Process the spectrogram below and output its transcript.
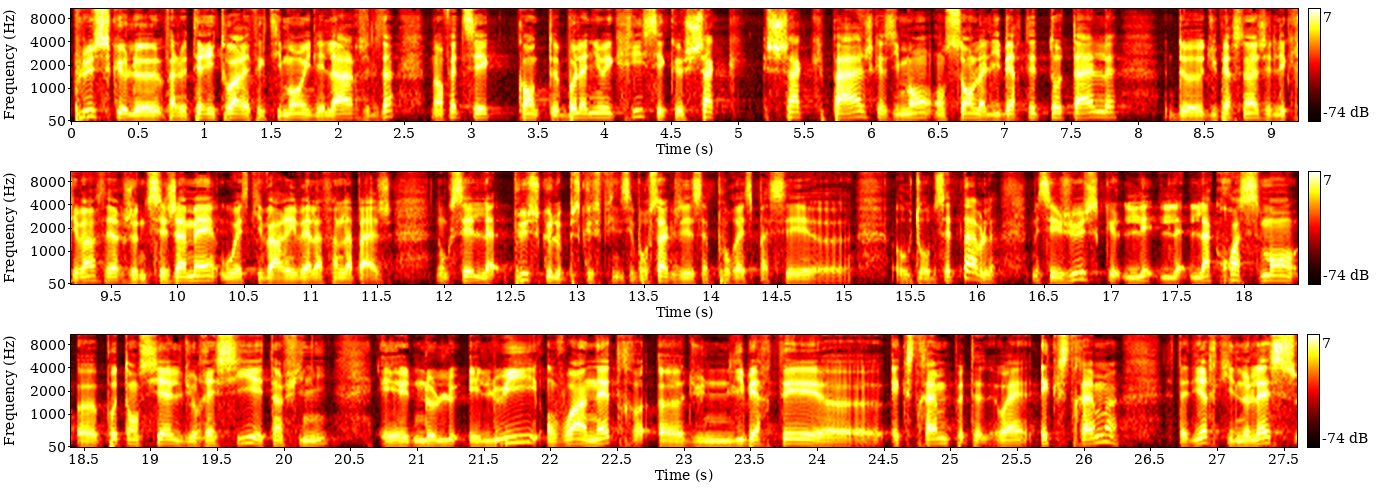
plus que le, le territoire, effectivement, il est large, et ça, mais en fait, c'est quand Bolagno écrit, c'est que chaque chaque page, quasiment, on sent la liberté totale du personnage et de l'écrivain. C'est-à-dire que je ne sais jamais où est-ce qu'il va arriver à la fin de la page. Donc c'est plus que le, parce que c'est pour ça que je ça pourrait se passer euh, autour de cette table. Mais c'est juste que l'accroissement euh, potentiel du récit est infini et, et lui, on voit un être euh, d'une liberté extrême, peut-être, ouais, extrême. C'est-à-dire qu'il ne laisse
